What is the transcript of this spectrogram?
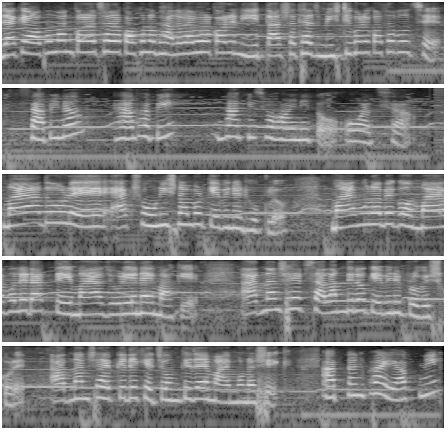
যাকে অপমান করা ছাড়া কখনো ভালো ব্যবহার করেনি তার সাথে আজ মিষ্টি করে কথা বলছে? সাবিনা? হ্যাঁ ভাবি। না কিছু হয়নি তো। ও আচ্ছা। মায়া দৌড়ে একশো উনিশ নম্বর কেবিনে ঢুকলো। মায়মুনা বেগম মায়া বলে ডাকতে মায়া জড়িয়ে নেয় মাকে। আদনান সাহেব সালাম দিল কেবিনে প্রবেশ করে। আদনান সাহেবকে দেখে চমকে যায় মায়মুনা শেখ। আদনান ভাই আপনি?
